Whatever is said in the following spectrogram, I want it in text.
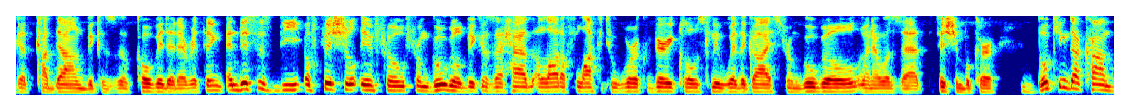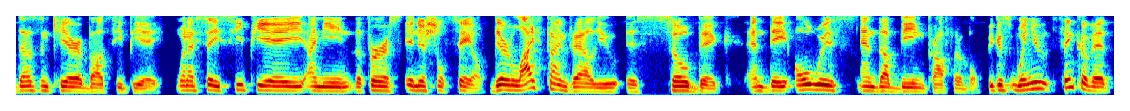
got cut down because of covid and everything. And this is the official info from google because i had a lot of luck to work very closely with the guys from google when i was at FishingBooker Booking.com doesn't care about CPA. When I say CPA, I mean the first initial sale. Their lifetime value is so big and they always end up being profitable. Because when you think of it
